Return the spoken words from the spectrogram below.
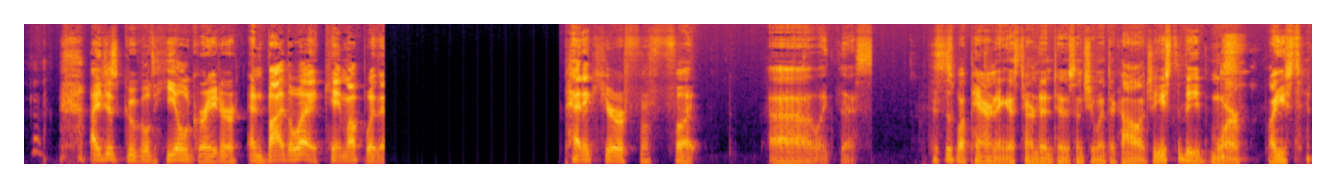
I just Googled heel grater and by the way, came up with it. Pedicure for foot. Uh, like this. This is what parenting has turned into since you went to college. It used to be more I used to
